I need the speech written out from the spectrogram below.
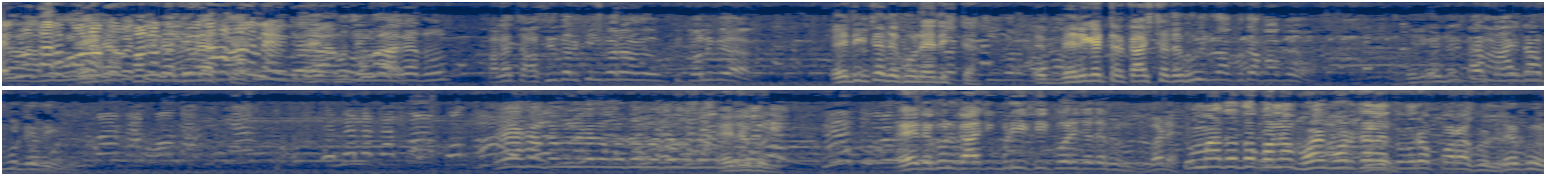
এগুলো তার কোনো কোনো কিছু হবে না এগুলো। এই ক্ষতিগুলো আগে দূর তাহলে চাষিদের কি করে চলবে এই দিকটা দেখুন। এই দিকটা এই ব্যারিকেডটার কাজটা দেখুন মাইটা ফুটে দিই এই দেখুন। এই দেখুন গাছ বুড়ি কি করেছে দেখুন তোমাদের তো কোনো ভয় ভরসা নেই তোমরা পড়া খুলে। দেখুন।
